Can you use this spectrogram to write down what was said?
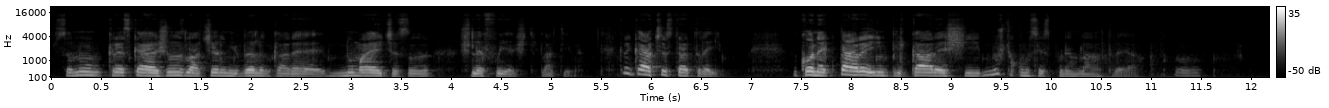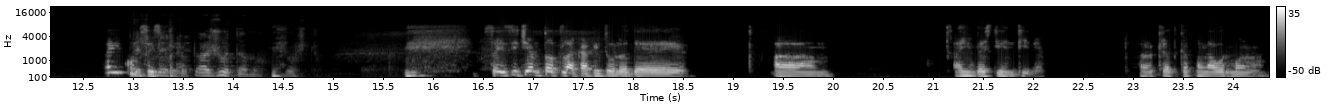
să nu crezi că ai ajuns la acel nivel în care nu mai ai ce să șlefuiești la tine. Cred că acestea trei. conectare, implicare și nu știu cum să spunem la a treia. Păi, cum să-i spunem? Ajută-mă, nu știu. Să-i zicem tot la capitolul de a, a investi în tine. Cred că până la urmă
